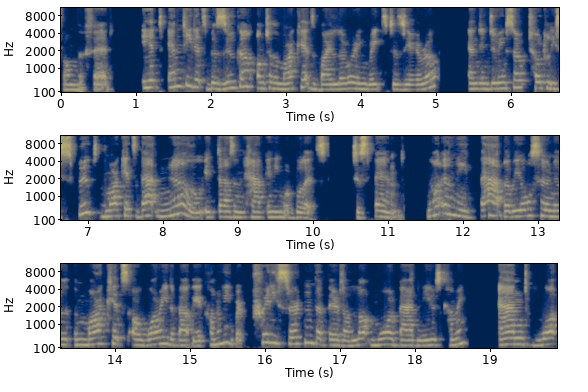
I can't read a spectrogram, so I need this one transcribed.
from the Fed. It emptied its bazooka onto the markets by lowering rates to zero and in doing so, totally spooked the markets that know it doesn't have any more bullets to spend. Not only that, but we also know that the markets are worried about the economy. We're pretty certain that there's a lot more bad news coming. And what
